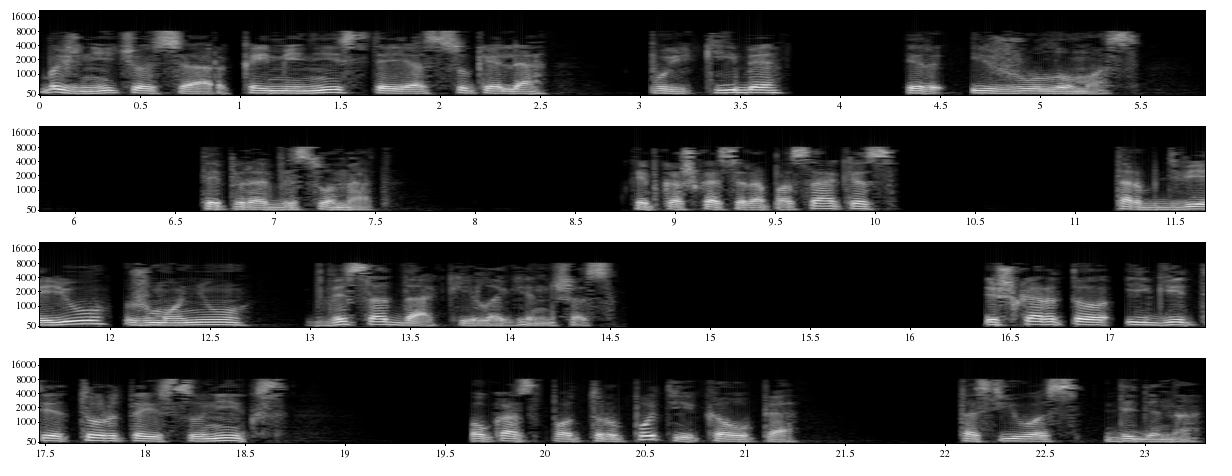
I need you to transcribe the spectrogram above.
bažnyčiose ar kaiminystėje sukelia puikybė ir įžulumas. Taip yra visuomet. Kaip kažkas yra pasakęs, tarp dviejų žmonių visada kyla ginčas. Iš karto įgyti turtai sunyks, o kas po truputį kaupia, tas juos didina.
